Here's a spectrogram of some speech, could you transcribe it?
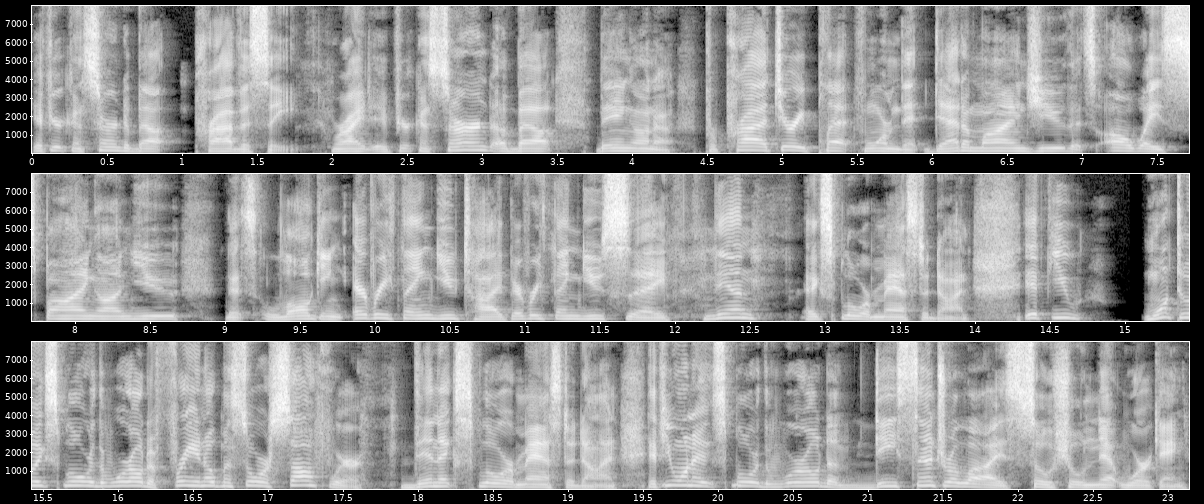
if you're concerned about privacy, right? If you're concerned about being on a proprietary platform that data mines you, that's always spying on you, that's logging everything you type, everything you say, then explore Mastodon. If you Want to explore the world of free and open source software? Then explore Mastodon. If you want to explore the world of decentralized social networking,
